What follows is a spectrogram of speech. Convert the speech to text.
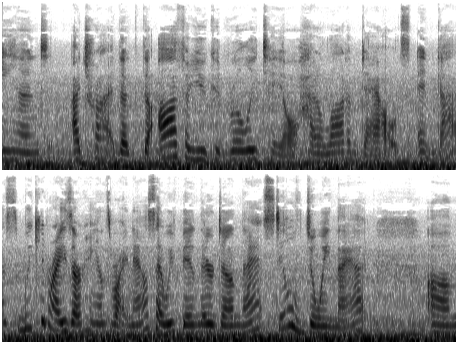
and I tried the, the author you could really tell had a lot of doubts. And guys we can raise our hands right now say we've been there done that still doing that. Um,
